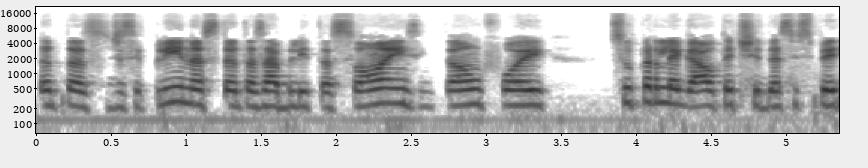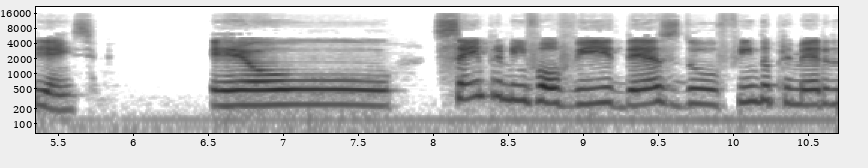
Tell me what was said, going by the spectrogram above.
tantas disciplinas, tantas habilitações, então foi super legal ter tido essa experiência. Eu sempre me envolvi desde o fim do primeiro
